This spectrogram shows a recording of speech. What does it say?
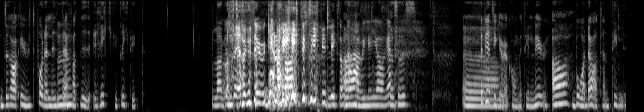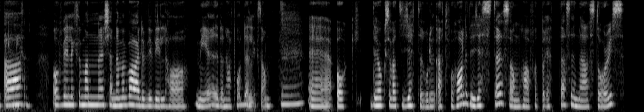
drar ut på det lite Mm. för att bli riktigt, riktigt Laddad. säga sugen och riktigt, riktigt liksom det Ja. här vill jag göra. Precis. För det tycker jag vi Eh, har kommit till nu. Ja, Båda har tänt till lite Ja. liksom. och vi liksom, man känner, men vad är det vi vill ha mer i den här podden liksom? Mm. Eh, och det har också varit jätteroligt att få ha lite gäster som har fått berätta sina stories.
